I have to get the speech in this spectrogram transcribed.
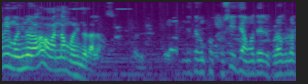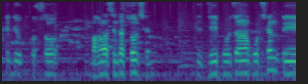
আমি মহিনুর আলম, আমার নাম মহিনুর আলম। খুব খুশি যে আমাদের ঘোড়াগুলোকে যে উৎকর্ষ বাংলা সেন্টার চলছেন যে পরিচালনা করছেন, তিনি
